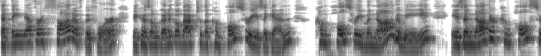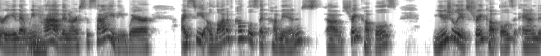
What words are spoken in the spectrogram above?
that they never thought of before because I'm going to go back to the compulsories again. Compulsory monogamy is another compulsory that we mm. have in our society where I see a lot of couples that come in, um, straight couples. Usually it's straight couples, and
